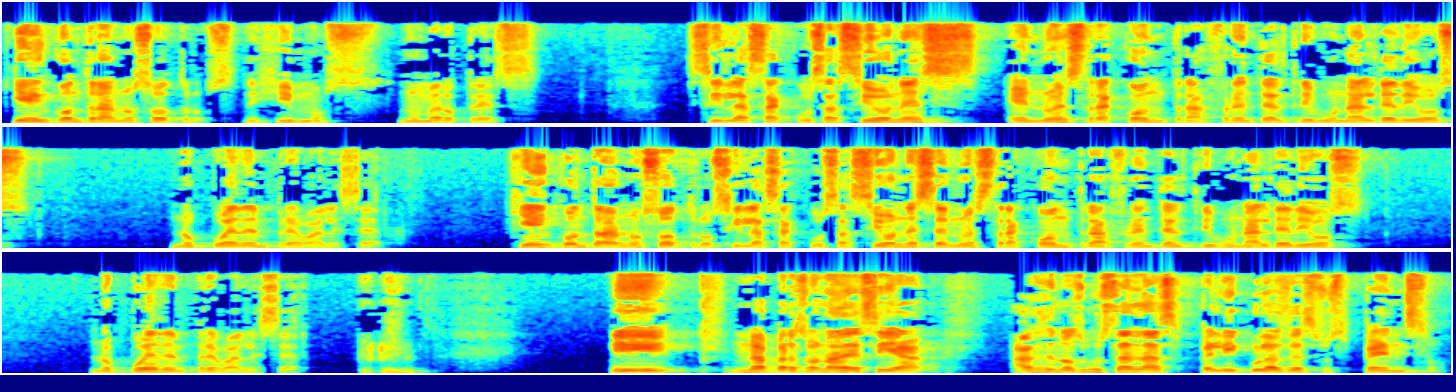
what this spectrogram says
¿Quién contra nosotros? Dijimos, número tres. Si las acusaciones en nuestra contra frente al tribunal de Dios no pueden prevalecer. ¿Quién contra nosotros si las acusaciones en nuestra contra frente al tribunal de Dios no pueden prevalecer. y una persona decía, a veces nos gustan las películas de suspenso,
